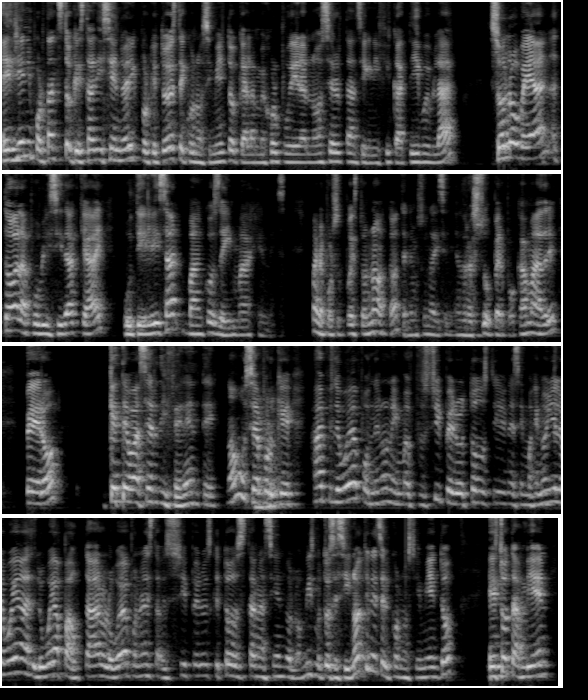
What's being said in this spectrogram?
es bien importante esto que está diciendo Eric, porque todo este conocimiento que a lo mejor pudiera no ser tan significativo y bla, solo vean toda la publicidad que hay, utilizan bancos de imágenes. Bueno, por supuesto no, ¿no? Tenemos una diseñadora súper poca madre, pero ¿qué te va a hacer diferente? ¿No? O sea, porque, ay, pues le voy a poner una imagen, pues sí, pero todos tienen esa imagen. Oye, le voy a, le voy a pautar o le voy a poner esta, sí, pero es que todos están haciendo lo mismo. Entonces, si no tienes el conocimiento, esto también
